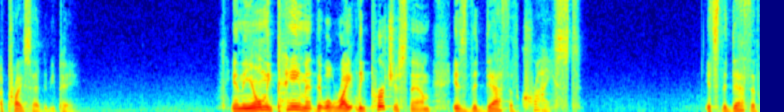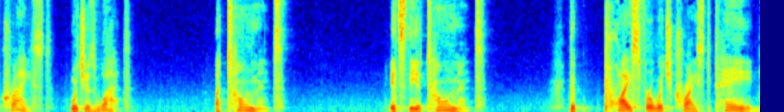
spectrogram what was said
A price had to be paid. And the only payment that will rightly purchase them is the death of Christ. It's the death of Christ which is what? Atonement. It's the atonement, the price for which Christ paid.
